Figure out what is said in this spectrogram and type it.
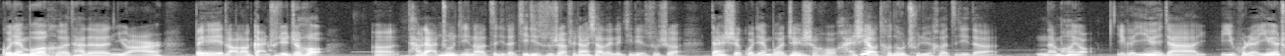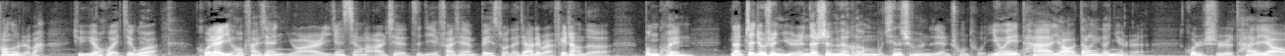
郭建波和他的女儿被姥姥赶出去之后，呃，他俩住嗯进了自己的集体宿舍，非常小的一个集体宿舍。但是郭建波这嗯时候还是要偷偷出去和自己的男朋友，一个音乐家一或者音乐创作者吧，去约会。结果回来以后发现女儿已经醒了，而且自己发现被锁在家里边儿，非常的崩溃。嗯那这就是女人的身份和母亲的身份之间冲突，因为她要当一个女人，或者是她要，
